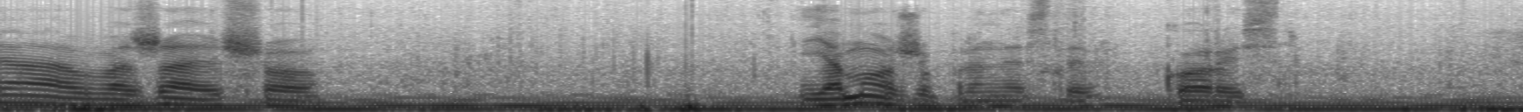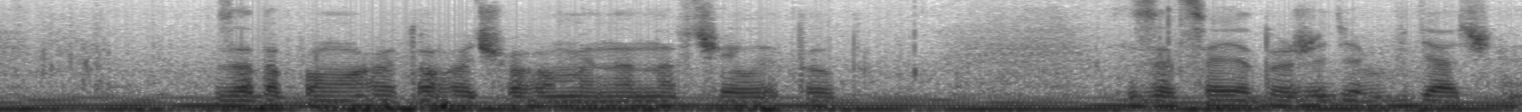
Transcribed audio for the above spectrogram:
Я вважаю, що я можу принести користь за допомогою того, чого мене навчили тут. За це я дуже вдячний.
